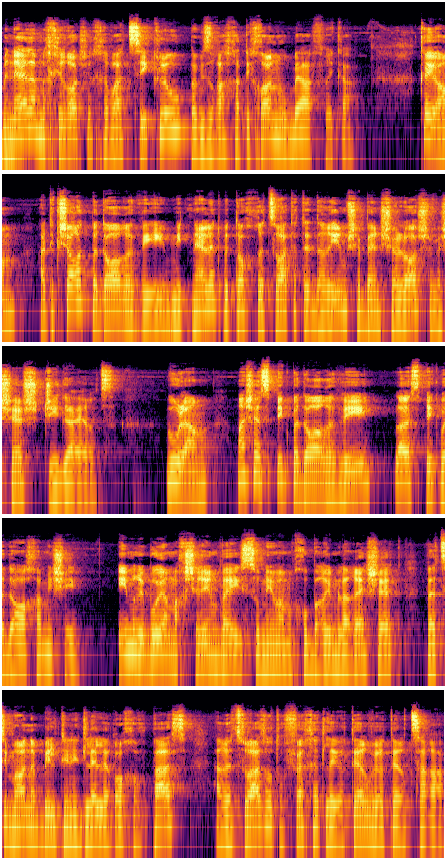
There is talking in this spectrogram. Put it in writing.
מנהל המכירות של חברת סיקלו במזרח התיכון ובאפריקה. כיום, התקשורת בדור הרביעי מתנהלת בתוך רצועת התדרים שבין 3 ו-6 ג'יגה הרץ. ואולם, מה שהספיק בדור הרביעי לא הספיק בדור החמישי. עם ריבוי המכשירים והיישומים המחוברים לרשת והצימון הבלתי נדלה לרוחב פס, הרצועה הזאת הופכת ליותר ויותר צרה.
